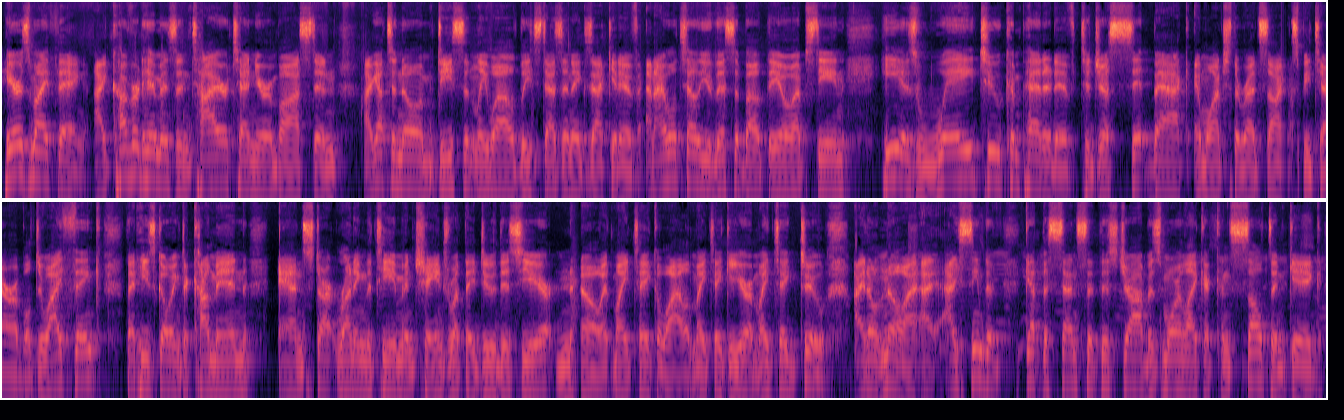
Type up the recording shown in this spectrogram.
Here's my thing. I covered him his entire tenure in Boston. I got to know him decently well, at least as an executive. And I will tell you this about Theo Epstein. He is way too competitive to just sit back and watch the Red Sox be terrible. Do I think that he's going to come in and start running the team and change what they do this year? No, it might take a while. It might take a year. It might take two. I don't know. I, I, I seem to get the sense that this job is more like a consultant gig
